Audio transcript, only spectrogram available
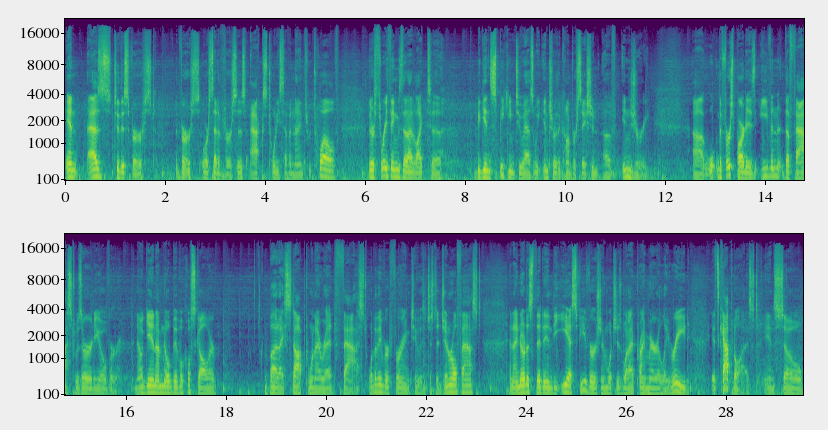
And as to this verse, verse or set of verses, Acts 27 9 through 12, there are three things that I'd like to begin speaking to as we enter the conversation of injury. Uh, the first part is even the fast was already over. Now, again, I'm no biblical scholar but I stopped when I read fast. What are they referring to? Is it just a general fast? And I noticed that in the ESV version, which is what I primarily read, it's capitalized. And so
